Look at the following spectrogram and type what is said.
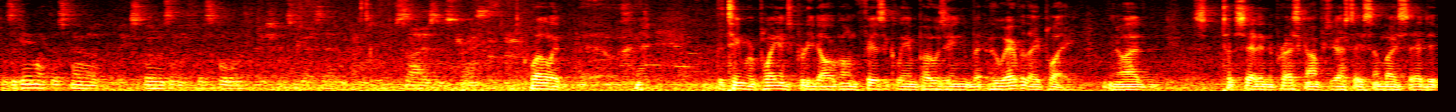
does a game like this kind of expose any physical limitations you guys have in terms of size and strength? Well, it, the team we're playing is pretty doggone physically imposing, but whoever they play. You know, I said in the press conference yesterday, somebody said that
